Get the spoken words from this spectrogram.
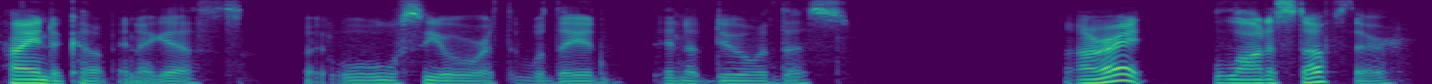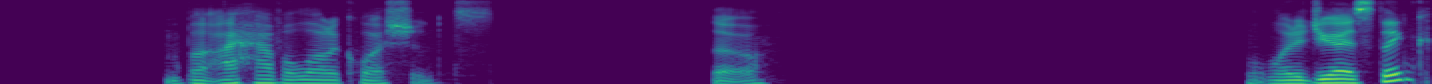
kind of coming, I guess. But we'll see what what they end up doing with this. All right, a lot of stuff there, but I have a lot of questions. So, what did you guys think?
